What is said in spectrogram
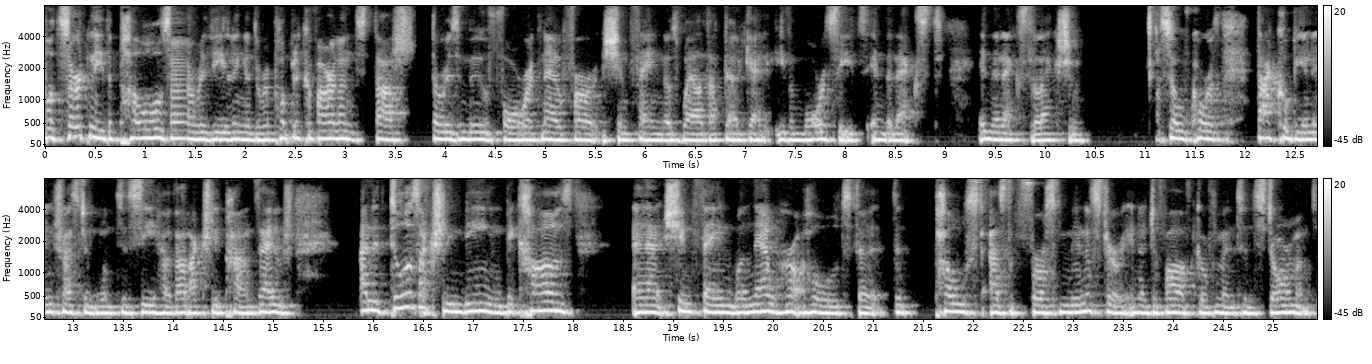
But certainly the polls are revealing in the Republic of Ireland that there is a move forward now for Sinn Féin as well, that they'll get even more seats in the next in the next election. So of course that could be an interesting one to see how that actually pans out. And it does actually mean because uh, Sinn Féin will now hold the, the post as the first minister in a devolved government in Stormont.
